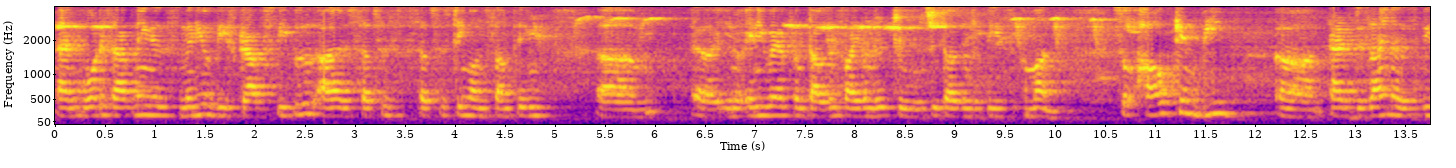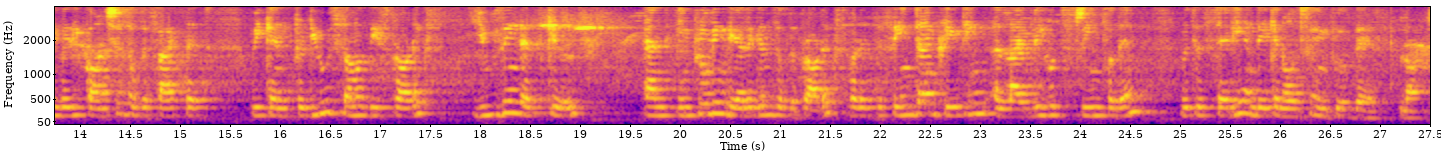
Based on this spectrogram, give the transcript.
And what is happening is many of these craftspeople are subsist- subsisting on something um, uh, you know anywhere from 1500 to 2000 rupees a month. So how can we uh, as designers be very conscious of the fact that we can produce some of these products using their skills and improving the elegance of the products but at the same time creating a livelihood stream for them which is steady and they can also improve their lot.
